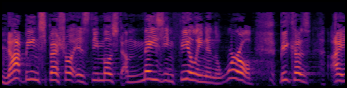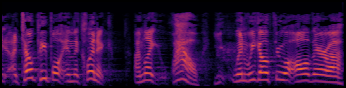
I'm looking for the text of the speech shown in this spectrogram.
not being special is the most amazing feeling in the world because I, I tell people in the clinic, I'm like, wow, when we go through all their uh,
